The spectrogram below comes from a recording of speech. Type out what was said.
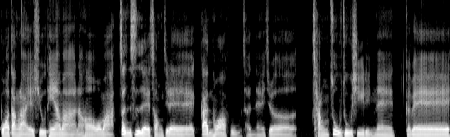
半当来的收听嘛。然后我嘛正式的从这个干化府城呢，就常驻朱西林呢，个别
